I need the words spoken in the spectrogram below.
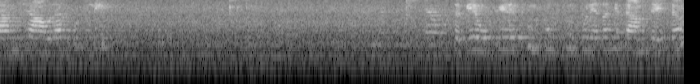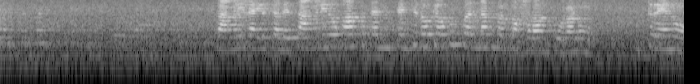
आमची आवरात कुठली सगळे उकिडे फुंकून फुंकून येतात तिथं आमच्या इथं. चांगली लाईफ चालेल. चांगली लोक असतात त्यांच्या डोक्यावर पण परिणाम करतो हराम पोरानो कुत्र्यानो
